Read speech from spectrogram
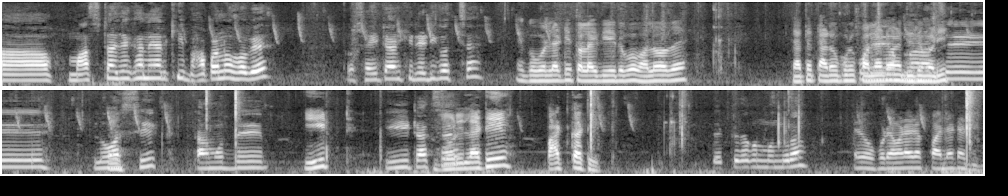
আহ, মাছটা যেখানে আর কি ভাপানো হবে তো সেইটা আর কি রেডি করছে। এই গোবরলাটি তলায় দিয়ে দেবো ভালোভাবে যাতে তার উপরে কলাটা দিতে পারি। লোয়ার সিক তার মধ্যে ইট ইট আছে। জড়িলাঠি পাটকাঠি। দেখতে থাকুন বন্ধুরা। এর উপরে আমরা একটা কয়লাটা দিব।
